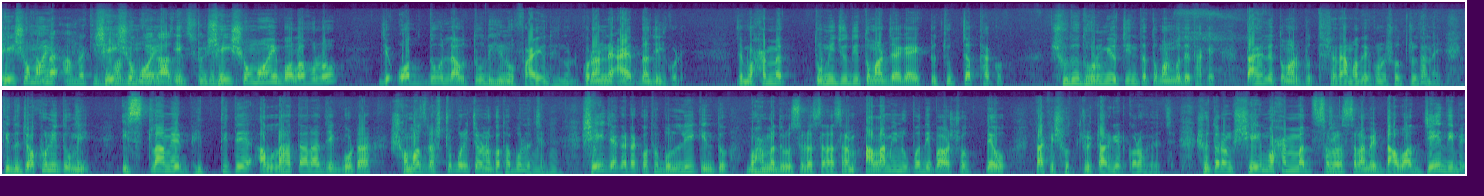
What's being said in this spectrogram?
সেই সময় আমরা- আমরা কি সেই সময় একটু সেই সময় বলা হলো যে অদ্দু লাউ তুদহিনু ফায়ুদহিনুন। কোরআনের আয়াত নাজিল করে যে মোহাম্মদ তুমি যদি তোমার জায়গায় একটু চুপচাপ থাকো শুধু ধর্মীয় চিন্তা তোমার মধ্যে থাকে তাহলে তোমার সাথে আমাদের কোনো শত্রুতা নাই। কিন্তু যখনই তুমি ইসলামের ভিত্তিতে আল্লাহ তাআলা যে গোটা সমাজ রাষ্ট্র পরিচালনার কথা বলেছেন সেই জায়গাটার কথা বললেই কিন্তু মোহাম্মদ রসুল্লাহ সাল্লাহ সাল্লাম আলামিন উপাধি পাওয়া সত্ত্বেও তাকে শত্রু টার্গেট করা হয়েছে। সুতরাং সেই মোহাম্মদ সাল্লাহ সাল্লামের দাওয়াত যে দিবে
